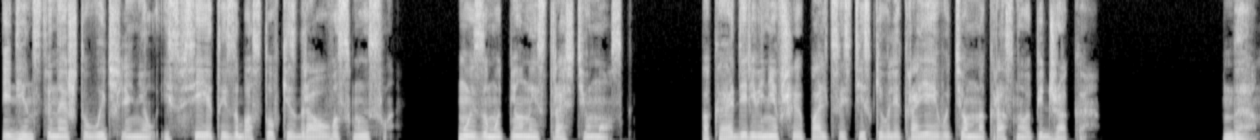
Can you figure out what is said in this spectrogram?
Единственное, что вычленил из всей этой забастовки здравого смысла, мой замутненный страстью мозг, пока одеревеневшие пальцы стискивали края его темно красного пиджака. Да,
